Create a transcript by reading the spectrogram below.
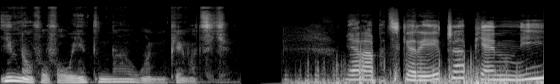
Inona ny vaovao entina ho an'ny mpihaino antsika? Miarahaba antsika rehetra mpihaino ny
